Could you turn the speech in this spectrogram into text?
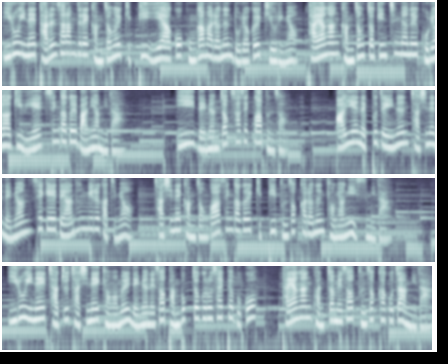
이로 인해 다른 사람들의 감정을 깊이 이해하고 공감하려는 노력을 기울이며 다양한 감정적인 측면을 고려하기 위해 생각을 많이 합니다. 2. 내면적 사색과 분석. INFJ는 자신의 내면 세계에 대한 흥미를 가지며 자신의 감정과 생각을 깊이 분석하려는 경향이 있습니다. 이로 인해 자주 자신의 경험을 내면에서 반복적으로 살펴보고 다양한 관점에서 분석하고자 합니다.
